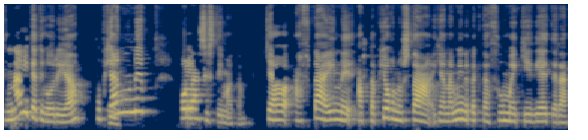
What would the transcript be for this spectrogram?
την άλλη κατηγορία που ναι. πιάνουν πολλά συστήματα. Και αυτά είναι από τα πιο γνωστά, για να μην επεκταθούμε και ιδιαίτερα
